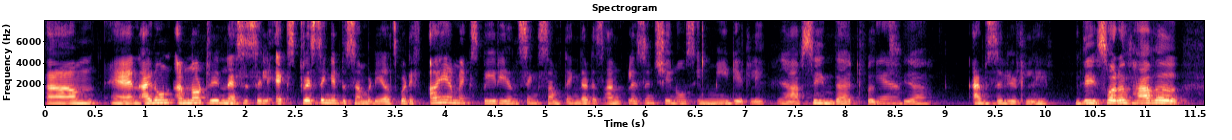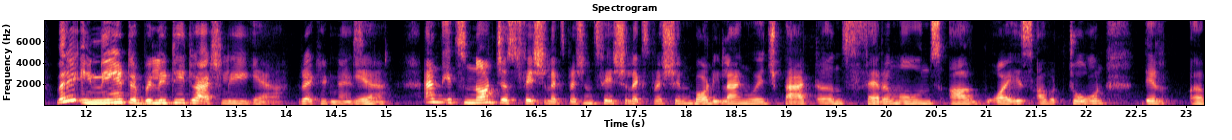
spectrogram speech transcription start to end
um, and i don't i'm not really necessarily expressing it to somebody else but if i am experiencing something that is unpleasant she knows immediately. Yeah, I've seen that with, Yeah. yeah. absolutely They sort of have a very innate ability to actually Yeah. recognize Yeah. it. And it's not just facial expressions, facial expression, body language, patterns, pheromones, our voice, our tone. They're, uh,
